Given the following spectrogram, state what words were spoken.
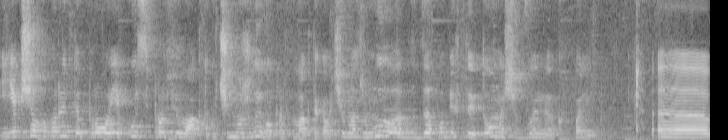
І якщо говорити про якусь профілактику, чи можливо профілактика, чи можливо запобігти тому, щоб виник поліп? Е,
